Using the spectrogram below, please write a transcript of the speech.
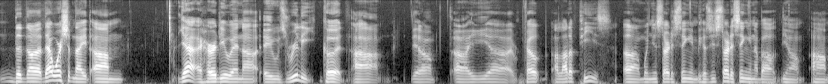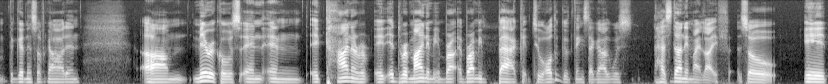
the the that worship night, um, yeah, I heard you, and uh, it was really good. Um, you know, I uh, felt a lot of peace um, when you started singing because you started singing about you know um, the goodness of God and um miracles. And and it kind of it, it reminded me it brought, it brought me back to all the good things that god was has done in my life. So it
